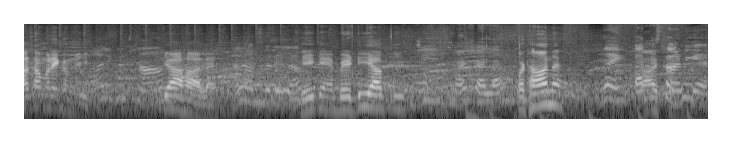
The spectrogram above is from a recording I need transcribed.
अस्सलाम वालेकुम जी। क्या हाल है? अल्हम्दुलिल्लाह। ठीक है? बेटी आपकी? जी माशाल्लाह। पठान है? नहीं पाकिस्तानी है।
